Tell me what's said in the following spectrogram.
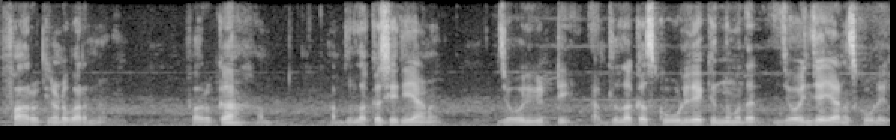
ഫാറൂഖിനോട് പറഞ്ഞു ഫാറൂഖ അബ്- അബ്ദുള്ളക്ക് ശരിയാണ്. ജോലി കിട്ടി. അബ്ദുള്ളക്ക സ്കൂളിലേക്ക് ഇന്ന് മുതൽ ജോയിൻ ചെയ്യാണ് സ്കൂളിൽ.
